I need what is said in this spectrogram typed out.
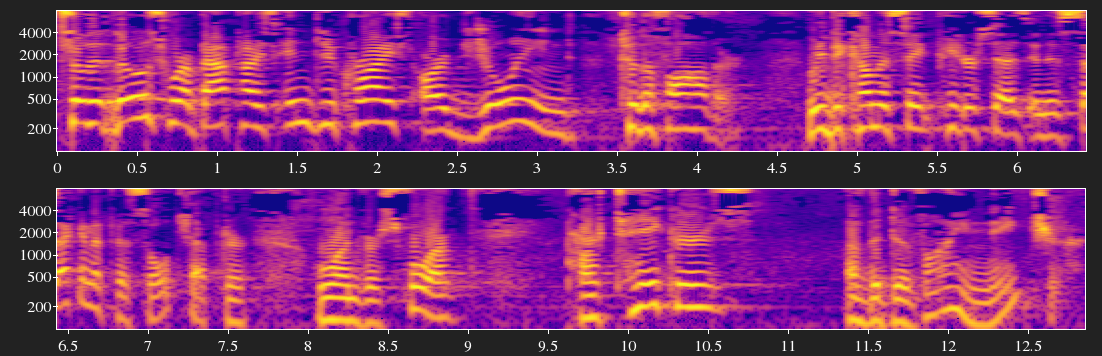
So that those who are baptized into Christ are joined to the Father. We become, as St. Peter says in his second epistle, chapter 1, verse 4, partakers of the divine nature.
